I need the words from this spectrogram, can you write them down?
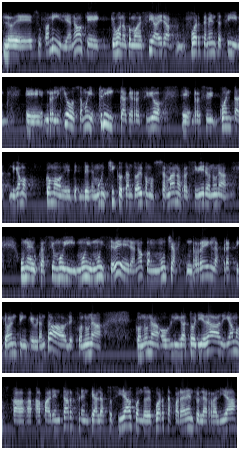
lo de su familia, ¿no? Que, que bueno, como decía, era fuertemente así eh, religiosa, muy estricta, que recibió, eh, cuenta, digamos, cómo desde muy chico tanto él como sus hermanos recibieron una una educación muy muy muy severa, ¿no? Con muchas reglas prácticamente inquebrantables, con una con una obligatoriedad, digamos, a aparentar frente a la sociedad cuando de puertas para adentro la realidad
